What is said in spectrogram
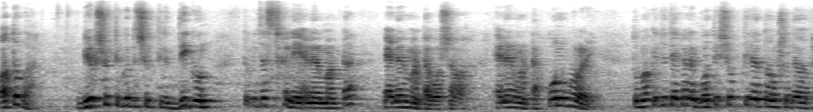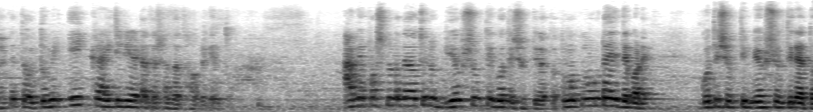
অথবা বিয়োগ শক্তি গতিশক্তির দ্বিগুণ, তুমি জাস্ট খালি এন এর মানটা এন এর মানটা বসাবা এন এর মানটা কোন ভাবে? তোমাকে যদি এখানে গতিশক্তির এত অংশ দেওয়া থাকে তো তুমি এই ক্রাইটেরিয়াটাতে সাজাতে হবে কিন্তু। আগে প্রশ্নটা দেওয়া ছিল বিয়োগ শক্তি গতিশক্তির এত তোমাকে উল্টাই দিতে পারে। গতিশক্তি বিয়োগ শক্তির এত।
